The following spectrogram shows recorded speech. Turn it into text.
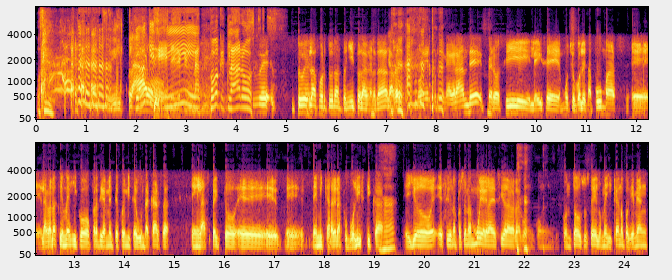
¿O sí? Sí, Claro claro. que sí. ¿Cómo que claro? Tuve, la fortuna, Antoñito, la verdad. No es porque me agrande, pero sí le hice muchos goles a Pumas. Eh, la verdad que México prácticamente fue mi segunda casa en el aspecto eh, eh, de mi carrera futbolística. Eh, yo he sido una persona muy agradecida, la verdad, con, con- con todos ustedes, los mexicanos, porque me han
